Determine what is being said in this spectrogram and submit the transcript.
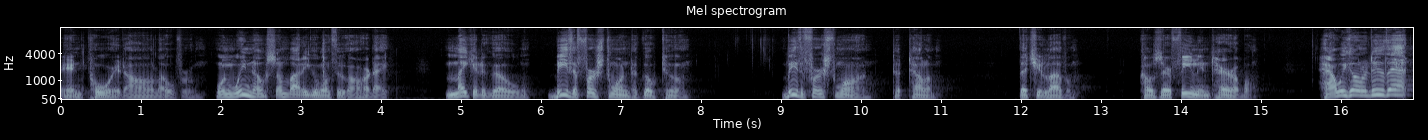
and pour it all over them. When we know somebody going through a heartache, make it a goal. Be the first one to go to them. Be the first one to tell them that you love them because they're feeling terrible. How are we going to do that?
